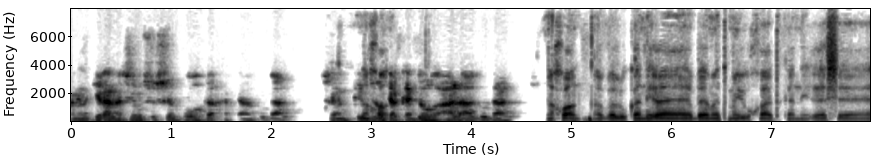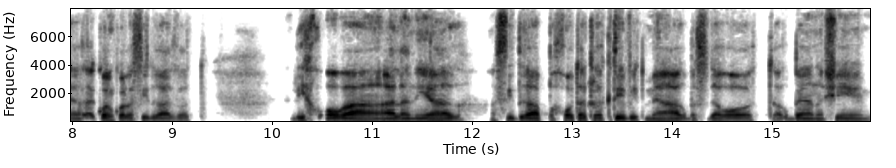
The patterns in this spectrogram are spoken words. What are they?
אני מכיר אנשים ששברו ככה את האגודל, שהם קיבלו נכון. את הכדור על האגודל. נכון, אבל הוא כנראה באמת מיוחד, כנראה ש... קודם כל, הסדרה הזאת, לכאורה, על הנייר, הסדרה פחות אטרקטיבית מהארבע סדרות, הרבה אנשים,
